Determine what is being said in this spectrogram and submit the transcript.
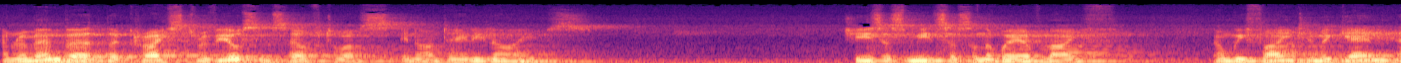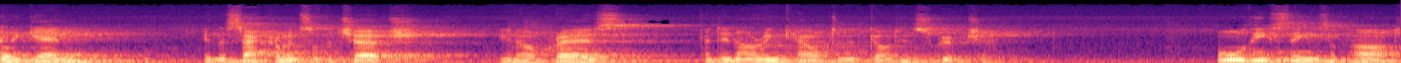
And remember that Christ reveals himself to us in our daily lives. Jesus meets us on the way of life, and we find him again and again in the sacraments of the church, in our prayers, and in our encounter with God in Scripture. All these things are part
